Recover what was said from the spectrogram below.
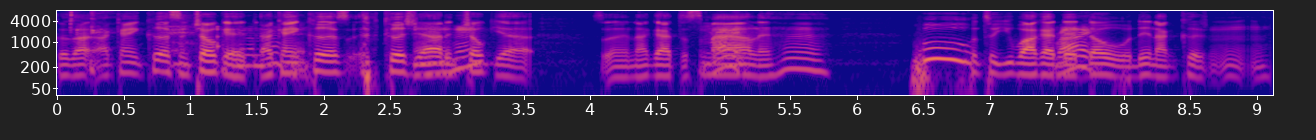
Cause I, I can't cuss and choke at you. I can't cuss cuss you mm-hmm. out and mm-hmm. choke you out. So and I got to smile right. and huh, whoo until you walk out right. that door. Then I cuss. Mm-mm.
